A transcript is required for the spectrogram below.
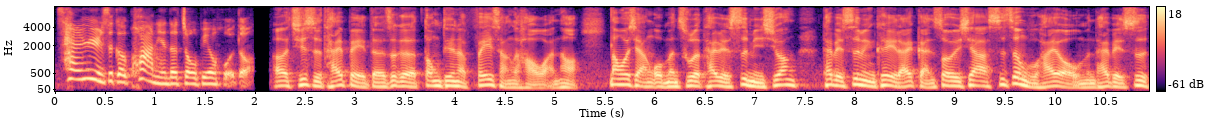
参与这个跨年的周边活动？呃，其实台北的这个冬天呢，非常的好玩哈。那我想，我们除了台北市民，希望台北市民可以来感受一下市政府还有我们台北市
